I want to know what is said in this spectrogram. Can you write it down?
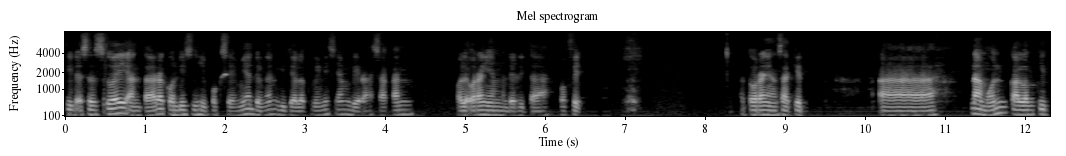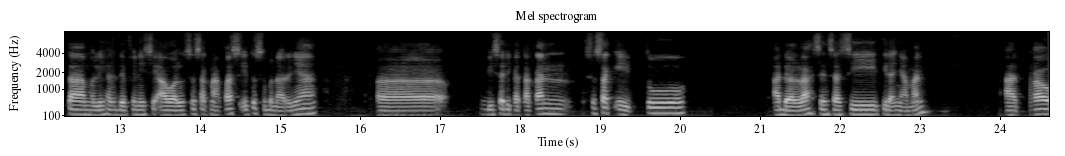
tidak sesuai antara kondisi hipoksemia dengan gejala klinis yang dirasakan oleh orang yang menderita COVID atau orang yang sakit. Uh, namun kalau kita melihat definisi awal sesak nafas itu sebenarnya uh, bisa dikatakan sesak itu adalah sensasi tidak nyaman atau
